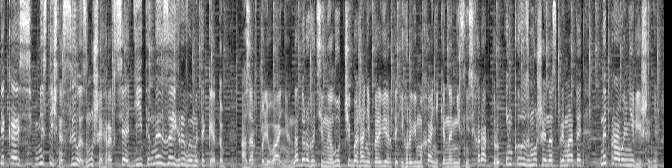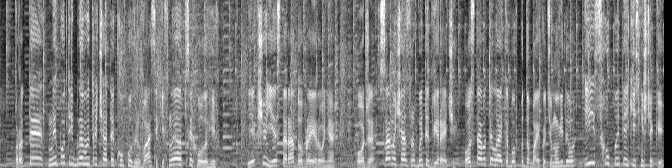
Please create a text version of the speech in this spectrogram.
Якась містична сила змушує гравця діяти не за ігровим етикетом. Азарт полювання на дорогоцінний лут чи бажання перевірити ігрові механіки на міцність характеру інколи змушує нас приймати неправильні рішення. Проте не потрібно витрачати купу гривасиків на психологів, якщо є стара добра іронія. Отже, саме час зробити дві речі: поставити лайк або вподобайку цьому відео і схопити якісь ніштяки,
